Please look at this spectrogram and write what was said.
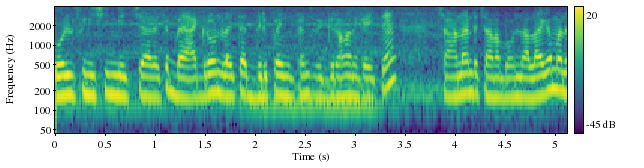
గోల్డ్ ఫినిషింగ్ ఇచ్చారు. అయితే బ్యాక్గ్రౌండ్లో అయితే అదిరిపోయింది ఫ్రెండ్స్ విగ్రహానికి అయితే చాలా అంటే చాలా బాగుంది. అలాగే మన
